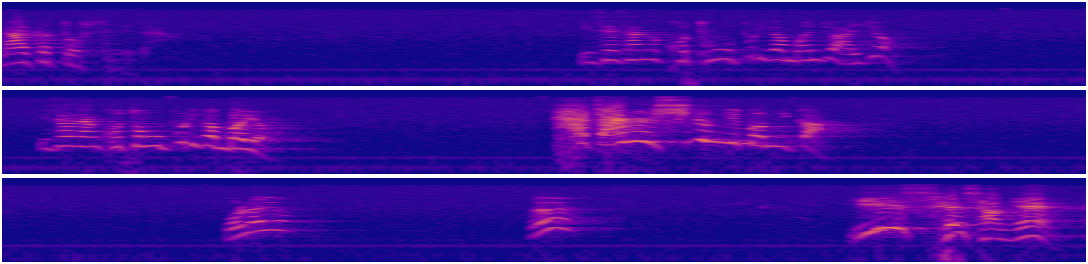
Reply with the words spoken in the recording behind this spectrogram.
날 것도 없습니다. 이 세상은 고통의 뿌리가 뭔지 알죠? 이 세상 고통의 뿌리가 뭐요? 가장 싫은 게 뭡니까? 몰라요? 에? 이 세상에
